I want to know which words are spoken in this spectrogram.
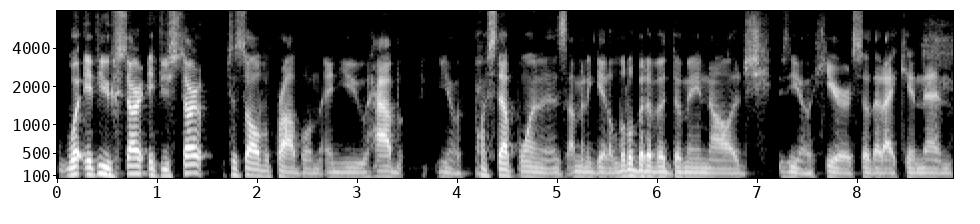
what if you start if you start to solve a problem and you have you know step one is i'm going to get a little bit of a domain knowledge you know here so that i can then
